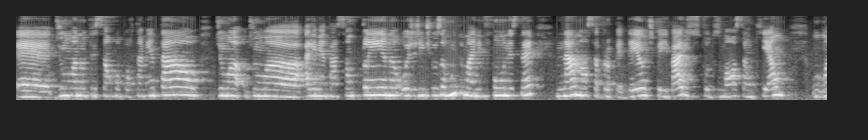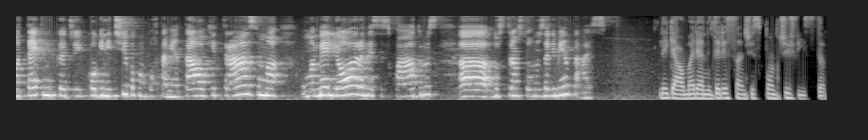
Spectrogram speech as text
é, de uma nutrição comportamental, de uma, de uma alimentação plena. Hoje a gente usa muito mindfulness né, na nossa propedêutica e vários estudos mostram que é um, uma técnica de cognitiva comportamental que traz uma, uma melhora nesses quadros uh, dos transtornos alimentares. Legal, Mariana, interessante esse ponto de vista.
